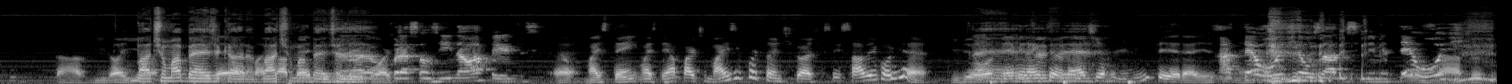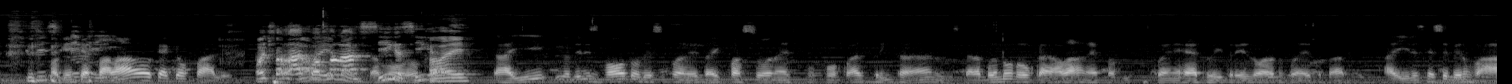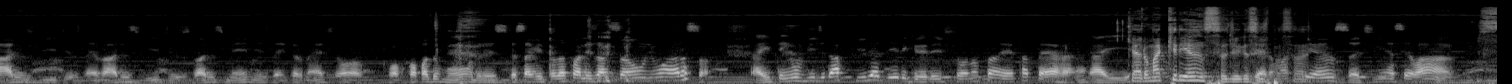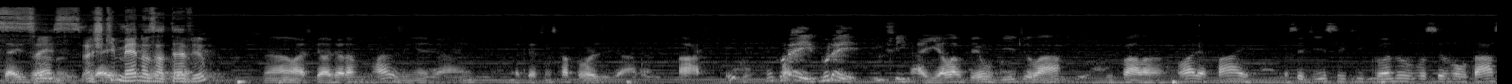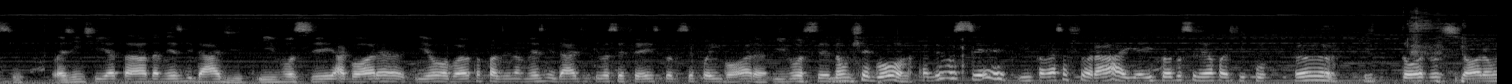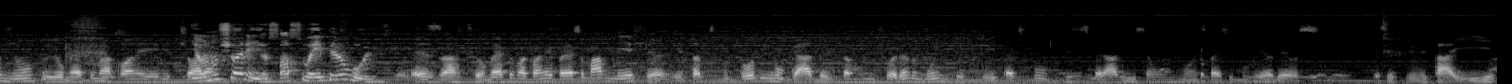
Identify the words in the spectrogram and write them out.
vida, olha aí. ó. Bate uma bad, É, cara. bate Bate uma uma bad bad ali. o coraçãozinho dá um aperto. assim. É, mas tem, mas tem a parte mais importante que eu acho que vocês sabem qual que é. Que virou É, meme na internet a vida inteira. Esse Até meme. hoje é usado esse meme. Até hoje. Alguém meme quer aí. falar ou quer que eu fale? Pode falar, Fala pode aí, falar. mano. Tá siga, bom, siga. Fala aí. Aí, quando eles voltam desse planeta aí que passou, né, tipo, pô, quase 30 anos, os caras abandonou o cara lá, né, pra- a Anne Hathaway 3 horas no planeta, tá? Aí eles receberam vários vídeos, né, vários vídeos, vários memes da internet, ó, Co- Copa do Mundo, eles recebem toda a atualização em uma hora só. Aí tem um vídeo da filha dele que ele deixou no planeta Terra, né? Aí Que era uma criança, que diga-se era de uma passagem. criança, tinha, sei lá, 10 Seis. anos. Acho que 10, menos 12 até, viu? Não, acho que ela já era maiorzinha já, hein? Acho que ela tinha uns 14 já, né? Acho. Enfim, Por aí, por aí. Enfim. Aí ela vê o vídeo lá e fala: Olha, pai, você disse que quando você voltasse, a gente ia estar da mesma idade. E você agora, e eu agora tô fazendo a mesma idade que você fez quando você foi embora. E você não chegou, cadê você? E começa a chorar, e aí todo o cinema faz tipo. "Ah", todos choram junto. E o Matthew McConaughey ele chora. Eu não chorei, eu só suei pelo olho. Exato, o Matthew McConaughey parece uma ameixa, ele tá tipo todo enrugado, ele tá chorando muito, ele tá tipo desesperado, isso é um momento que faz tipo, meu Deus, esse filme tá aí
